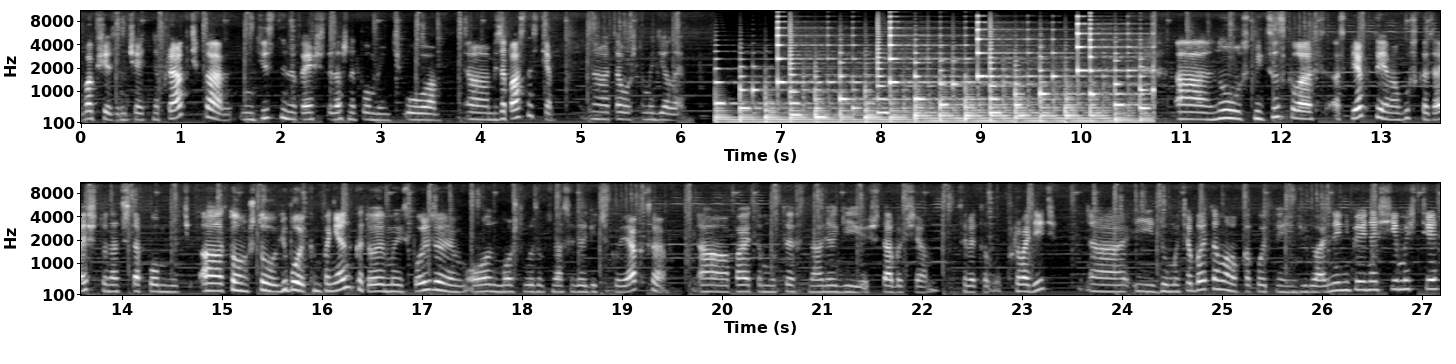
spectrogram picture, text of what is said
вообще замечательная практика. Единственное, конечно, должны помнить о э, безопасности э, того, что мы делаем. А, ну, с медицинского аспекта я могу сказать, что надо всегда помнить о том, что любой компонент, который мы используем, он может вызвать у нас аллергическую реакцию, а, поэтому тест на аллергию всегда бы всем советовал проводить и думать об этом, о какой-то индивидуальной непереносимости.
